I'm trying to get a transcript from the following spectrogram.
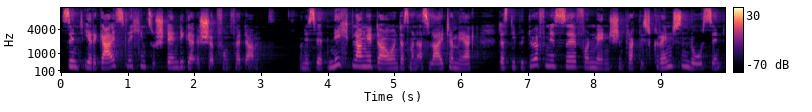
sind ihre Geistlichen zu ständiger Erschöpfung verdammt. Und es wird nicht lange dauern, dass man als Leiter merkt, dass die Bedürfnisse von Menschen praktisch grenzenlos sind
